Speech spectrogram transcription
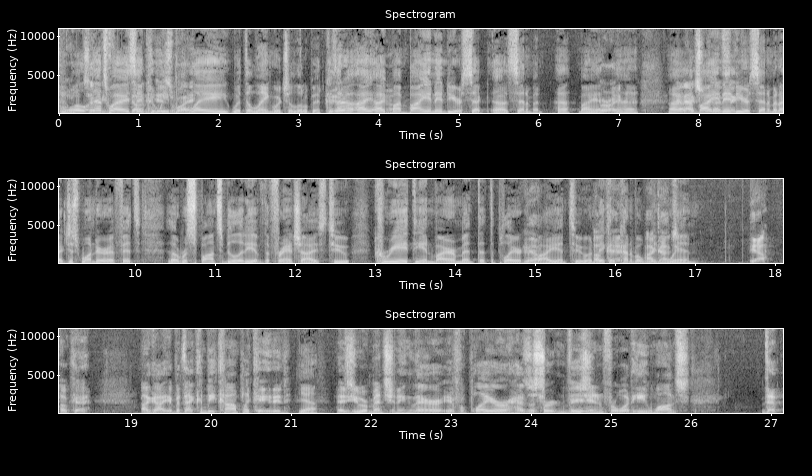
Well, that's why I said, can we play with the language a little bit? Because yeah. I, I, I, am buying into your sec, uh, sentiment, huh? Buying, right. uh-huh. I, am buying into your sentiment. I just wonder if it's the responsibility of the franchise to create the environment that the player can yeah. buy into and okay. make it kind of a win-win. Yeah. Okay. I got you, but that can be complicated. Yeah. As you were mentioning there, if a player has a certain vision for what he wants, that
